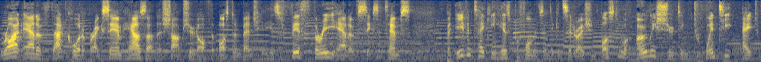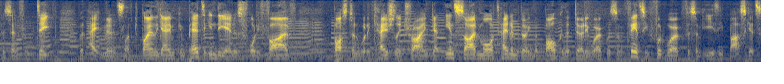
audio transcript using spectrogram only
Right out of that quarter break, Sam Hauser, the sharpshooter off the Boston bench, hit his fifth three out of six attempts. But even taking his performance into consideration, Boston were only shooting 28% from deep with 8 minutes left to play in the game compared to Indiana's 45. Boston would occasionally try and get inside more, Tatum doing the bulk of the dirty work with some fancy footwork for some easy baskets.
